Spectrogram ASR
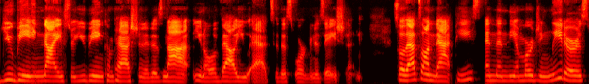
you being nice or you being compassionate is not, you know, a value add to this organization. So that's on that piece. And then the emerging leaders,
